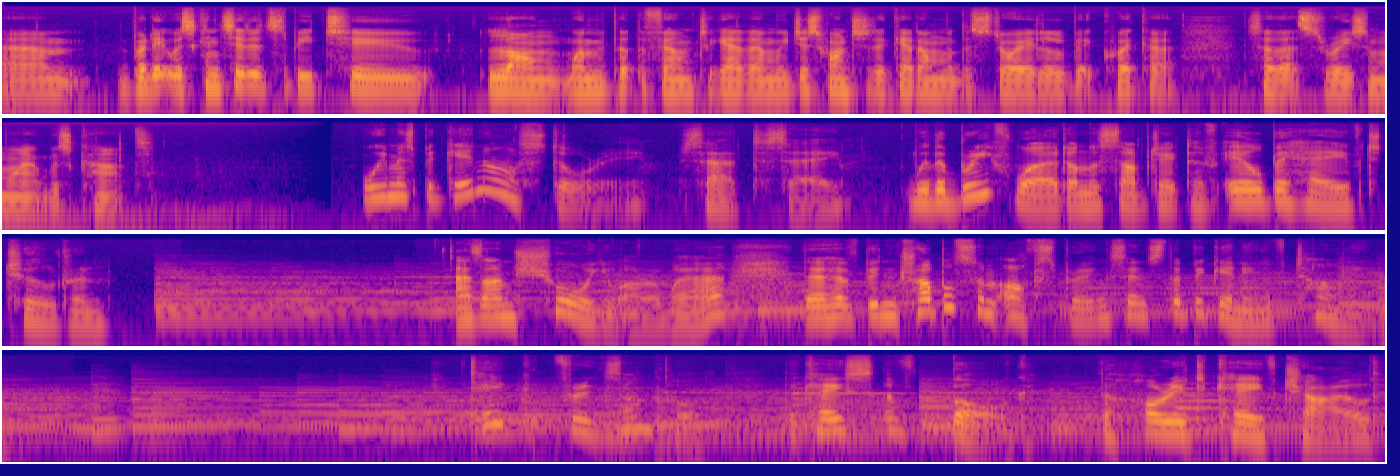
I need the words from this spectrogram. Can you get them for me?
um, but it was considered to be too long when we put the film together, and we just wanted to get on with the story a little bit quicker, so that's the reason why it was cut. We must begin our story, sad to say, with a brief word on the subject of ill behaved children. As I'm sure you are aware, there have been troublesome offspring since the beginning of time. Take, for example, the case of Bog, the horrid cave child.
